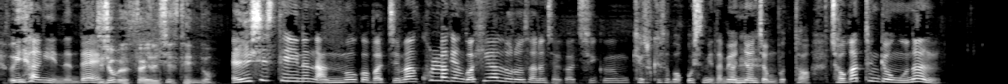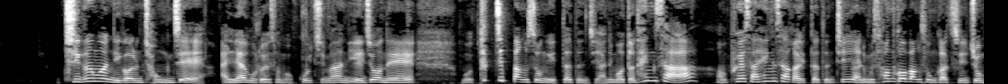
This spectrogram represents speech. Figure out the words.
의향이 있는데 드셔보셨어요? 엘시스테인도? 엘시스테인은 안 먹어봤지만 콜라겐과 히알루론산은 제가 지금 계속해서 먹고 있습니다. 몇년 네. 전부터. 저 같은 경우는 지금은 이거는 정제 알약으로 해서 먹고 있지만 예전에 뭐 특집 방송이 있다든지 아니면 어떤 행사 어, 회사 행사가 있다든지 아니면 선거 방송 같이 좀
